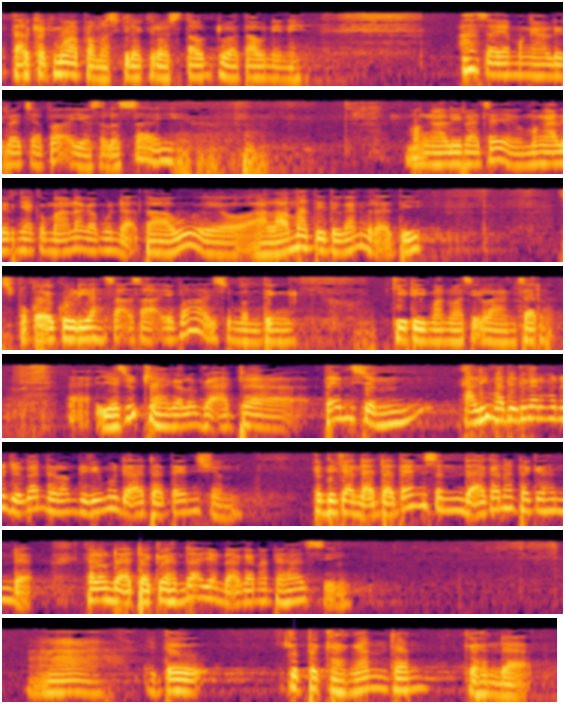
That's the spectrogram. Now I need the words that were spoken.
Targetmu apa mas Kira-kira setahun dua tahun ini? Ah saya mengalir aja pak. Ya selesai mengalir aja ya. Mengalirnya ke mana kamu tidak tahu ya alamat itu kan berarti. Pokoknya kuliah sak sak pak sementing kiriman masih lancar. Ya sudah kalau nggak ada tension kalimat itu kan menunjukkan dalam dirimu tidak ada tension. Ketika tidak ada tension tidak akan ada kehendak. Kalau tidak ada kehendak ya tidak akan ada hasil. Ah itu ketegangan dan kehendak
